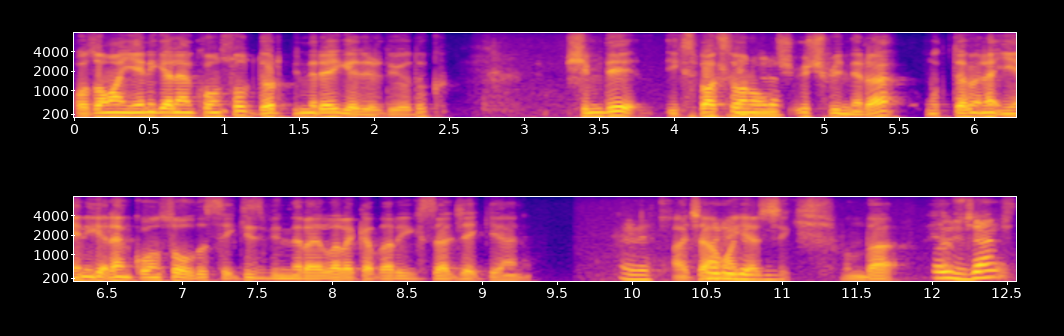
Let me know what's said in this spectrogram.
O zaman yeni gelen konsol 4000 liraya gelir diyorduk. Şimdi Xbox 3000 One olmuş 3000 lira. Muhtemelen yeni gelen konsol da 8000 liralara kadar yükselecek yani. Evet. Acı öyle ama geliyor. gerçek. Bunda O yüzden bir şey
